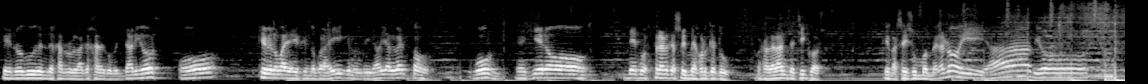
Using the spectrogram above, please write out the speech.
que no duden en dejarlo en la caja de comentarios o que me lo vaya diciendo por ahí, que nos diga, oye Alberto, Gun, me quiero demostrar que soy mejor que tú. Pues adelante chicos, que paséis un buen verano y adiós.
